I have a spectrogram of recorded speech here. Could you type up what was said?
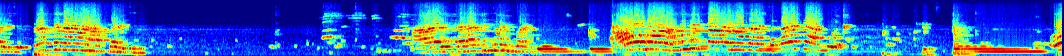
करायचे प्रत्येकाने हात करायचे हाय करा की तुम्ही पण अहो बाबा तुम्हीच प्रार्थना करायचं करायचं हात ओ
